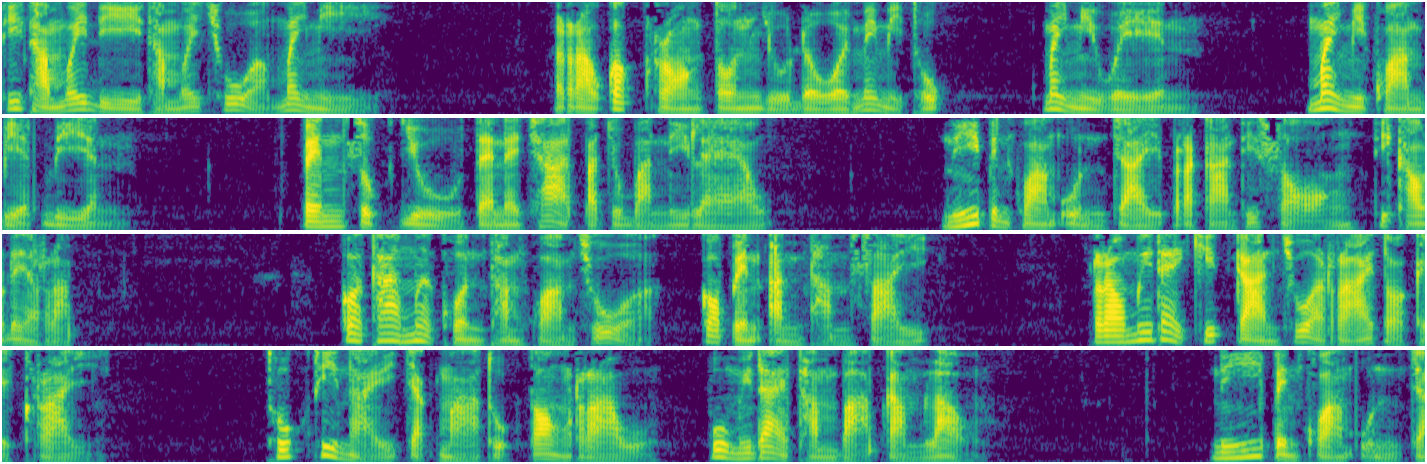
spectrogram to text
ที่ทำไว้ดีทำไว้ชั่วไม่มี เราก็ครองตนอยู่โดยไม่มีทุกข์ ไม่มีเวรไม่มีความเบียดเบียน เป็นสุขอยู่แต่ในชาติปัจจุบันนี้แล้ว นี้เป็นความอุ่นใจประการที่สองที่เขาได้รับ ก็ถ้าเมื่อคนทำความชั่วก็เป็นอันทำไซเราไม่ได้คิดการชั่วร้ายต่อใครๆ ทุกที่ไหนจักมาถูกต้องเรา ผู้ไม่ได้ทำบาปกรรมเล่า นี้เป็นความอุ่นใจ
